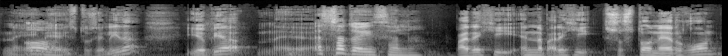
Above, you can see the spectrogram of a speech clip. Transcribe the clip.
Ναι, Ω. είναι ιστοσελίδα η οποία ε, Ε, θα το ήθελα παρέχει, ε, να παρέχει σωστών έργων.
